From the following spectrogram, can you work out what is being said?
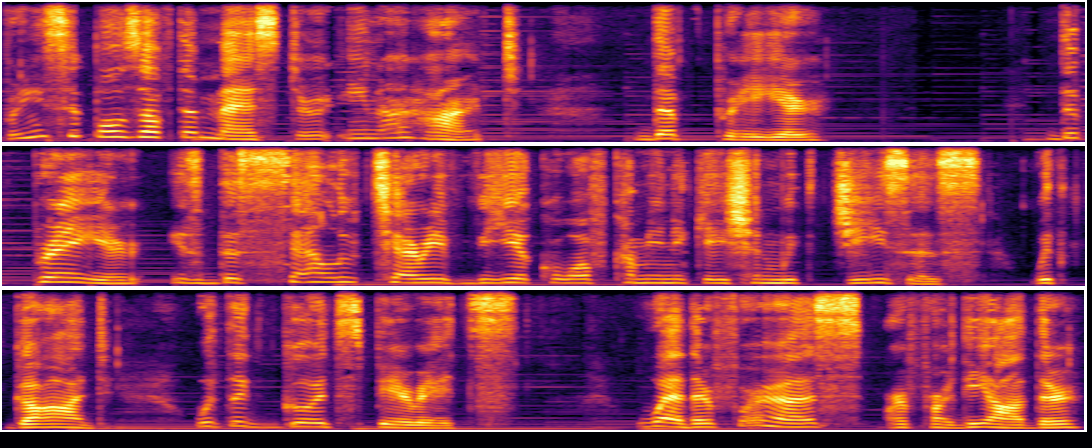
principles of the Master in our heart the prayer. The prayer is the salutary vehicle of communication with Jesus, with God, with the good spirits, whether for us or for the other,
